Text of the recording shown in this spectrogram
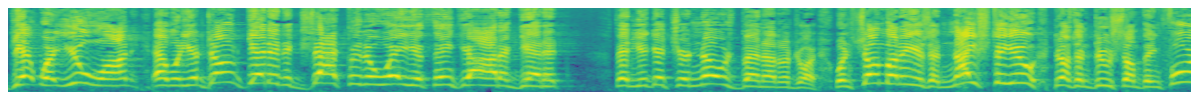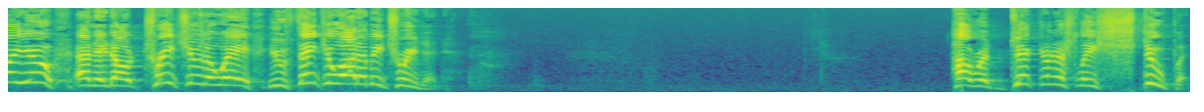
get what you want, and when you don't get it exactly the way you think you ought to get it, then you get your nose bent out of joy. When somebody isn't nice to you, doesn't do something for you, and they don't treat you the way you think you ought to be treated. How ridiculously stupid,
